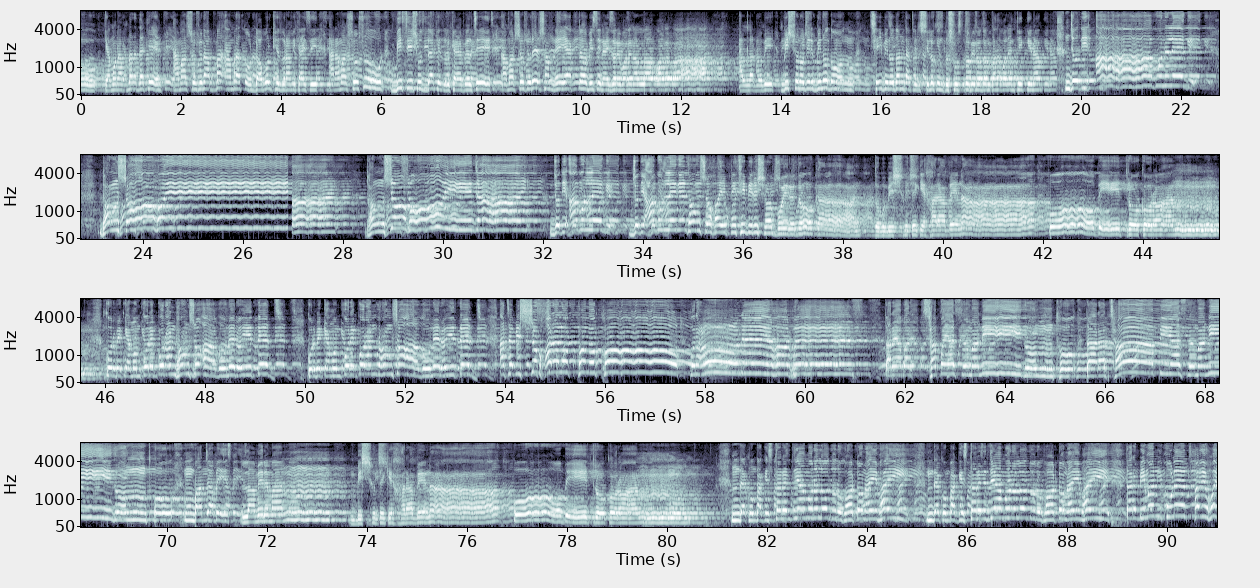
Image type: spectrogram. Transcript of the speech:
কেমন আপনারা দেখেন? আমার শ্বশুর আব্বা, আমরা তো ডবল খেজুর আমি খাইছি, আর আমার শ্বশুর বিসি শুদ্ধা খেজুর খেয়ে ফেলছে। আমার শ্বশুরের সামনে একটাও বিসি নাই, জোরে বলেন আল্লাহ আকবার। আল্লাহর নবী, বিশ্ব নবীর বিনোদন, সেই বিনোদনটা ছিল কিন্তু সুস্থ বিনোদন, কথা বলেন ঠিক কিনা? যদি আগুন লেগে ধ্বংস হয়ে ধ্বংস হয়ে যায়, যদি আগুন লেগে, যদি আগুন লেগে ধ্বংস হয় পৃথিবীর সব বইয়ের দোকান, তবু বিশ্ব থেকে হারাবে না। পবিত্র কোরআন। করবে কেমন করে কোরআন ধ্বংস? আগুনের ওই তেজ। করবে কেমন করে কোরআন ধ্বংস? আগুনের ওই তেজ। আচ্ছা বিশ্ব ভরা লক্ষ লক্ষ কোরআনে হাফেজ। তারা আবার ছাপাই আসমানি গ্রন্থ, তারা ছাপি গ্রন্থ বাঁচাবে ইসলামের মান। বিশ্ব থেকে হারাবে না দেখো পাকিস্তানের যে আমর হলো দুর্ঘটনায় ভাই। দেখো পাকিস্তানের যে আমর হলো দুর্ঘটনায় ভাই। তার বিমান পুড়ে ছাই হয়েছে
